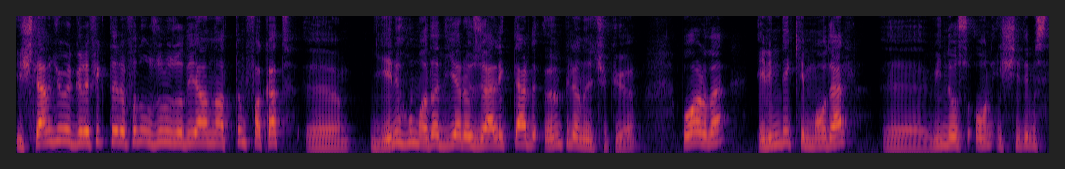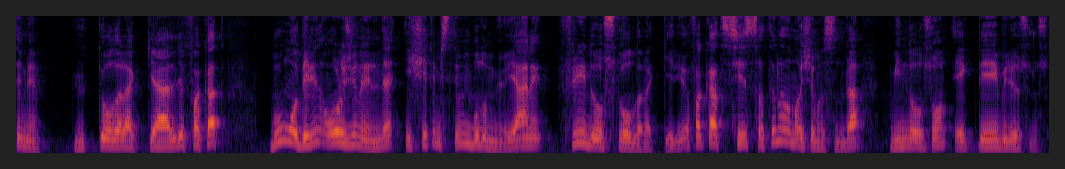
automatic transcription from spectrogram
İşlemci ve grafik tarafını uzun uzadıya anlattım fakat e, yeni Huma'da diğer özellikler de ön plana çıkıyor. Bu arada elimdeki model e, Windows 10 işletim sistemi yüklü olarak geldi fakat bu modelin orijinalinde işletim sistemi bulunmuyor. Yani FreeDOS'lu olarak geliyor. Fakat siz satın alma aşamasında Windows 10 ekleyebiliyorsunuz.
